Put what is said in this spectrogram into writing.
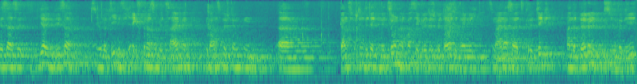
Das also hier in dieser Psychologie, die sich extra so bezeichnet, einen ganz bestimmten äh, ganz bestimmte Definition hat, was hier kritisch bedeutet, nämlich zum einerseits Kritik an der bürgerlichen Psychologie,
